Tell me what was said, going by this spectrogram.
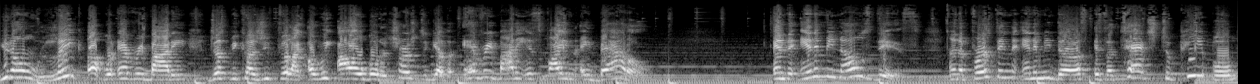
You don't link up with everybody just because you feel like, oh, we all go to church together. Everybody is fighting a battle. And the enemy knows this. And the first thing the enemy does is attach to people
